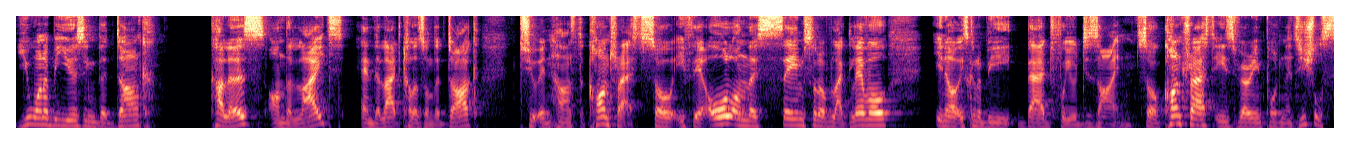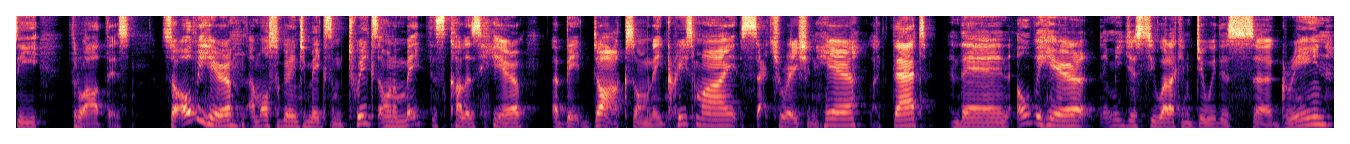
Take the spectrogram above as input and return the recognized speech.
you want to be using the dark colors on the light and the light colors on the dark to enhance the contrast. So if they're all on the same sort of like level, you know, it's going to be bad for your design. So contrast is very important as you shall see throughout this. So over here, I'm also going to make some tweaks. I want to make this colors here a bit dark. So I'm going to increase my saturation here like that. And then over here, let me just see what I can do with this uh, green.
